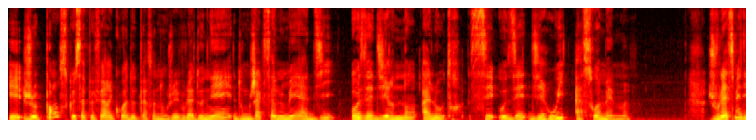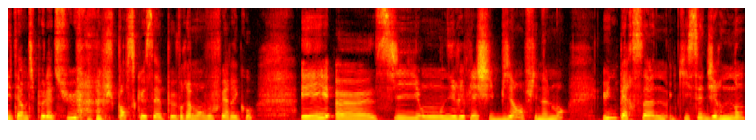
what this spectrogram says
Et je pense que ça peut faire écho à d'autres personnes, donc je vais vous la donner. Donc Jacques Salomé a dit Oser dire non à l'autre, c'est oser dire oui à soi-même. Je vous laisse méditer un petit peu là-dessus. je pense que ça peut vraiment vous faire écho. Et euh, si on y réfléchit bien finalement, une personne qui sait dire non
